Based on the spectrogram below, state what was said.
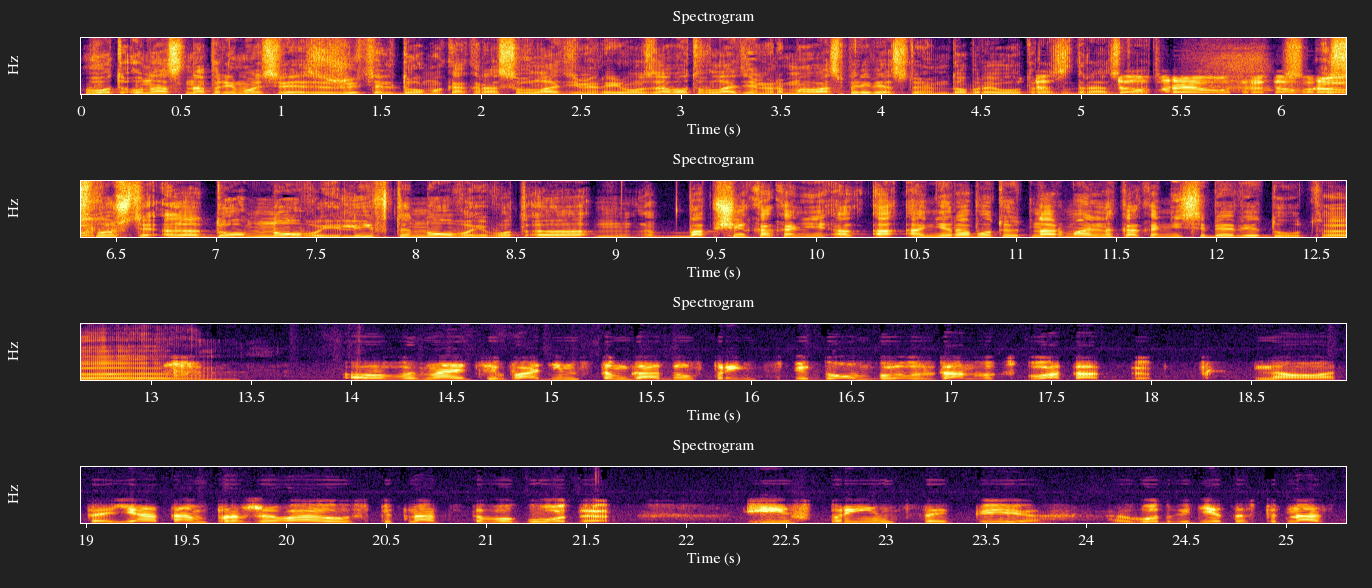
Вот у нас на прямой связи житель дома, как раз Владимир его зовут. Владимир, мы вас приветствуем. Доброе утро, здравствуйте. Доброе утро, доброе утро. Слушайте, э, дом новый, лифты новые. Вот э, вообще, как они, а, а, они работают нормально, как они себя ведут? Э? Вы знаете, в 2011 году, в принципе, дом был сдан в эксплуатацию. Но вот, я там проживаю с 15 года. И, в принципе, вот где-то с 15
